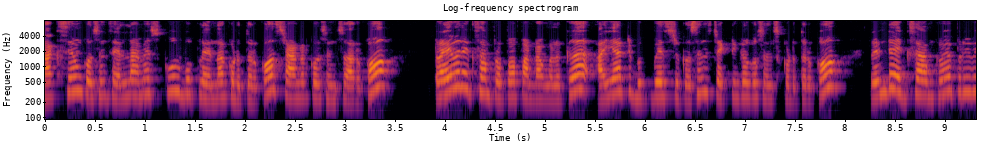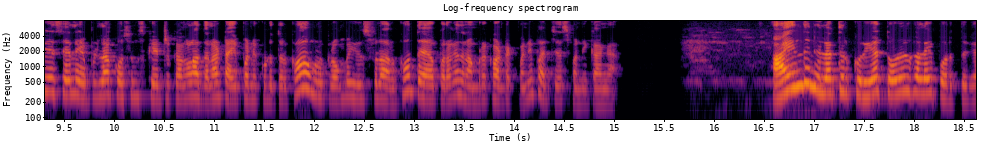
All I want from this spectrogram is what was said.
மேக்ஸிமம் கொஸ்டின்ஸ் எல்லாமே ஸ்கூல் புக்கில் தான் கொடுத்துருக்கோம். ஸ்டாண்டர்ட் கொஸ்டின்ஸாக இருக்கும். டிரைவர் எக்ஸாம் ப்ரிப்பேர் பண்ணுறவங்களுக்கு IRT book based questions technical questions கொடுத்துருக்கோம். ரெண்டு எக்ஸாமுக்குமே ப்ரீவியஸ் இயரில் எப்படிலாம் கொஸ்டின்ஸ் கேட்டிருக்காங்களோ அதெல்லாம் டைப் பண்ணி கொடுத்துருக்கோம். உங்களுக்கு ரொம்ப யூஸ்ஃபுல்லாக இருக்கும். தேவைப்படுறாங்க இந்த நம்பரை காண்டாக்ட் பண்ணி பர்ச்சேஸ் பண்ணிக்கோங்க. ஐந்து நிலத்திற்குரிய தொழில்களை பொறுத்துக.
